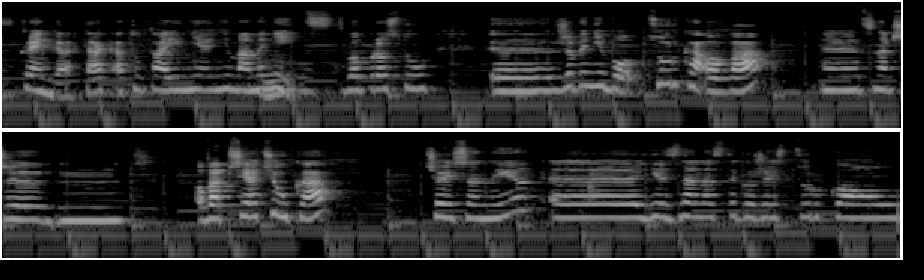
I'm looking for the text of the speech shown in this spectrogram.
w kręgach, tak? A tutaj nie, nie mamy nic. Po prostu, y, żeby nie było, córka owa, y, to znaczy mm, owa przyjaciółka, Choi Sun-il, y, jest znana z tego, że jest córką,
